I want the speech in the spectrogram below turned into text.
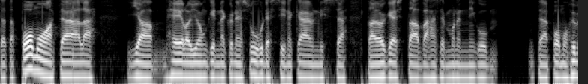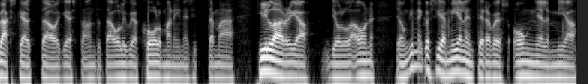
tätä pomoa täällä, ja heillä on jonkinnäköinen suhde siinä käynnissä, tai oikeastaan vähän semmoinen niin kuin tämä pomo hyväksikäyttää oikeastaan tätä Olivia Colmanin esittämää Hilaria, jolla on jonkinnäköisiä mielenterveysongelmia.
